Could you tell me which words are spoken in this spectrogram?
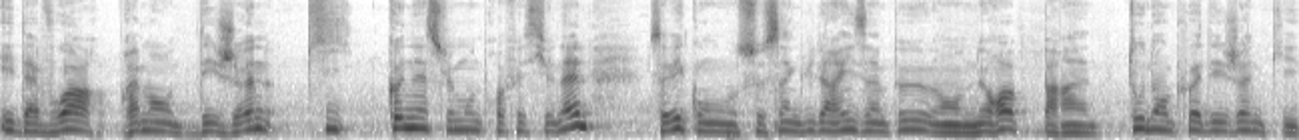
et d'avoir vraiment des jeunes qui connaissent le monde professionnel. Vous savez qu'on se singularise un peu en Europe par un taux d'emploi des jeunes qui est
